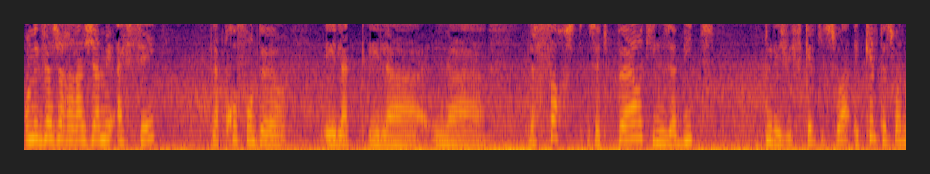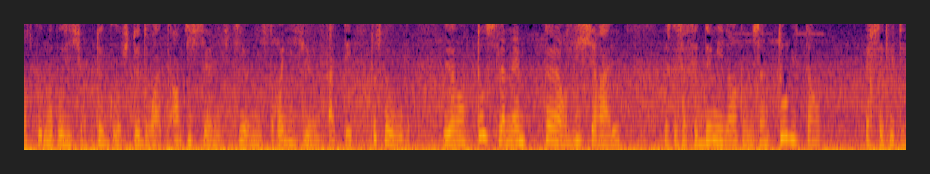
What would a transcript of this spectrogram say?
On n'exagérera jamais assez la profondeur et la, et la, la, la force de cette peur qui nous habite tous les juifs, quels qu'ils soient, et quelles que soient notre, nos positions, de gauche, de droite, antisionistes, sionistes, religieux, athées, tout ce que vous voulez. Nous avons tous la même peur viscérale, parce que ça fait 2000 ans que nous sommes tout le temps persécutés.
